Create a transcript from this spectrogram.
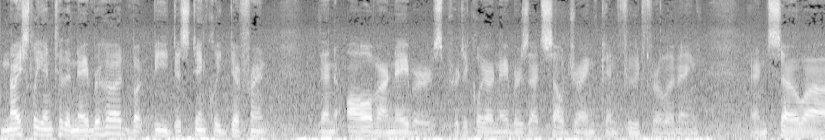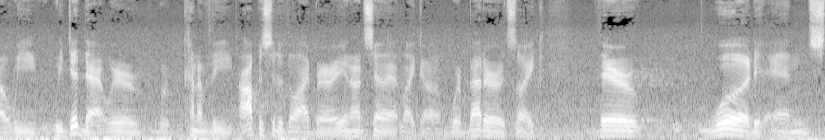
nicely into the neighborhood, but be distinctly different than all of our neighbors, particularly our neighbors that sell drink and food for a living. And so uh, we we did that. We're we're kind of the opposite of the library, and I'd say that like uh, we're better. It's like they're wood and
